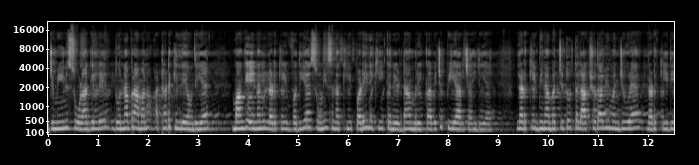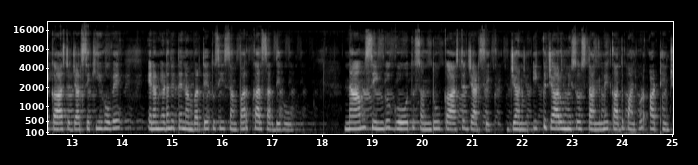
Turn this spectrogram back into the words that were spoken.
ਜ਼ਮੀਨ 16 ਕਿੱਲੇ, ਦੋਨਾਂ ਭਰਾਵਾਂ ਨੂੰ 8-8 ਕਿੱਲੇ ਆਉਂਦੀ ਹੈ। ਮੰਗ ਇਹਨਾਂ ਨੂੰ ਲੜਕੀ ਵਧੀਆ ਸੋਹਣੀ ਸੁਨੱਖੀ ਪੜ੍ਹੀ ਲਿਖੀ ਕੈਨੇਡਾ, ਅਮਰੀਕਾ ਵਿੱਚ ਪੀਆਰ ਚਾਹੀਦੀ ਹੈ। ਲੜਕੀ ਬਿਨਾਂ ਬੱਚੇ ਤੋਂ ਤਲਾਕਸ਼ੁਦਾ ਵੀ ਮਨਜ਼ੂਰ ਹੈ। ਲੜਕੀ ਦੀ ਕਾਸਟ ਜੜ ਸਿੱਖੀ ਹੋਵੇ, ਇਹਨਾਂ ਨੂੰ ਹੇਠਾਂ ਦਿੱਤੇ ਨੰਬਰ ਤੇ ਤੁਸੀਂ ਸੰਪਰਕ ਕਰ ਸਕਦੇ ਹੋ। ਨਾਮ ਸਿੰਘ ਗੋਤ ਸੰਧੂ, ਕਾਸਟ ਜੜ ਸਿੱਖ, ਜਨਮ 1/4/1997 ਕੱਦ 5 ਫੁੱਟ 8 ਇੰਚ।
